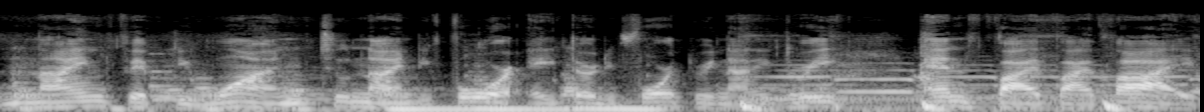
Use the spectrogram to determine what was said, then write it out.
951, 294, 834, 393, and 555.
